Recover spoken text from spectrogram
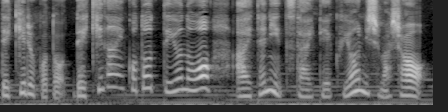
できること、できないことっていうのを相手に伝えていくようにしましょう。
